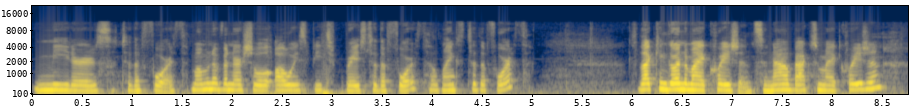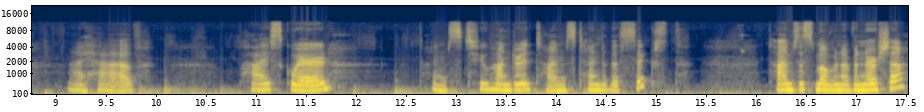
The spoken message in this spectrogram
meters to the fourth. Moment of inertia will always be raised to the fourth, a length to the fourth. So that can go into my equation. So now back to my equation. I have pi squared times 200 times 10 to the sixth times this moment of inertia,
